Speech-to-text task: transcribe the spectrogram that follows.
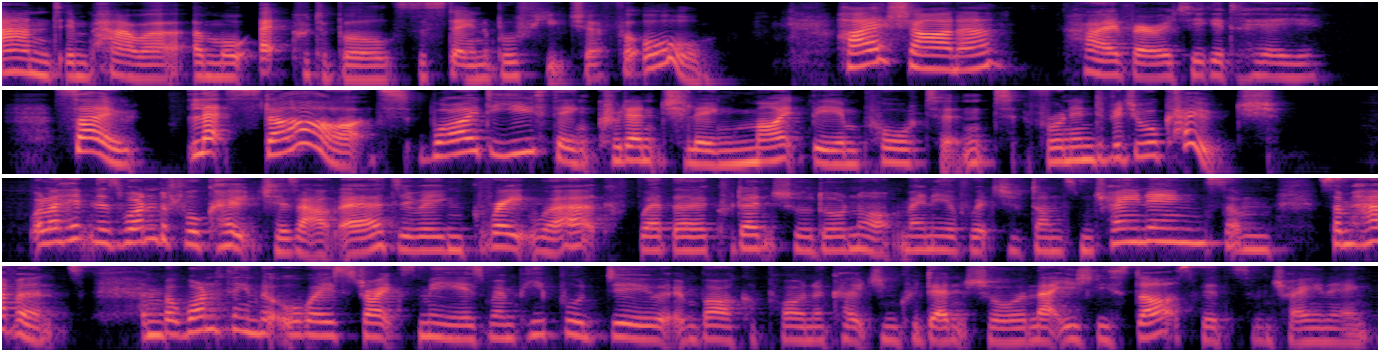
and empower a more equitable, sustainable future for all. Hi, Ashana. Hi, Verity. Good to hear you. So, let's start. Why do you think credentialing might be important for an individual coach? Well, I think there's wonderful coaches out there doing great work, whether credentialed or not, many of which have done some training, some some haven't. Um, but one thing that always strikes me is when people do embark upon a coaching credential, and that usually starts with some training,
